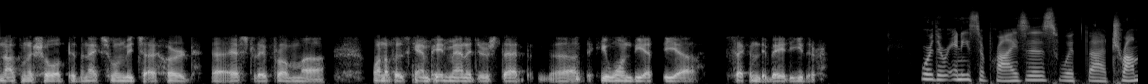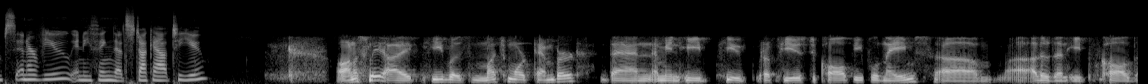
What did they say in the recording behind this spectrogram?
not going to show up to the next one, which I heard uh, yesterday from uh, one of his campaign managers that uh, he won't be at the uh, second debate either. Were there any surprises with uh, Trump's interview? Anything that stuck out to you? honestly, I he was much more tempered than I mean he he refused to call people names um, uh, other than he called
